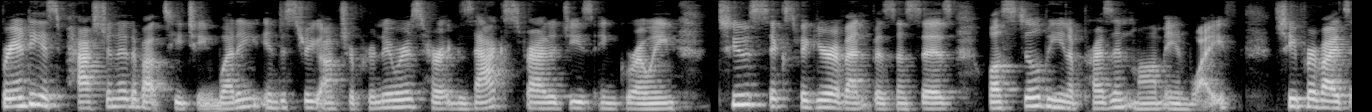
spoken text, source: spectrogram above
Brandee is passionate about teaching wedding industry entrepreneurs her exact strategies in growing two six figure event businesses while still being a present mom and wife. She provides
